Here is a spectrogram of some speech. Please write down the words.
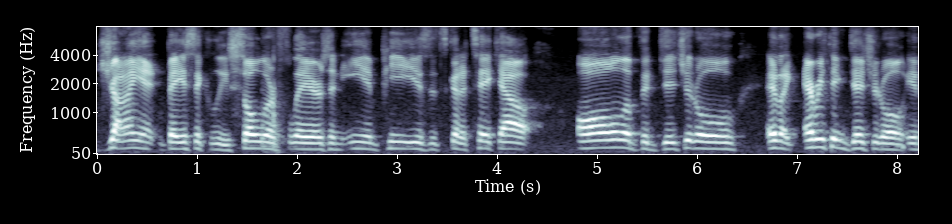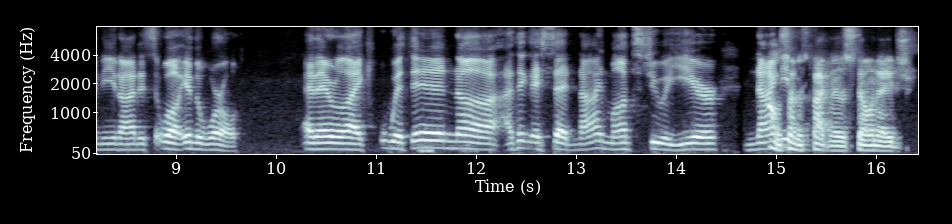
giant basically solar flares and EMPs it's going to take out all of the digital and like everything digital in the United States well in the world and they were like within uh I think they said 9 months to a year Oh, 90 send us back to the Stone Age.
